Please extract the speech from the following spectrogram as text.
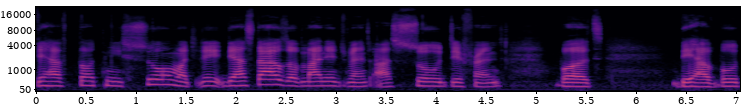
They have taught me so much. They, their styles of management are so different, but they have both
